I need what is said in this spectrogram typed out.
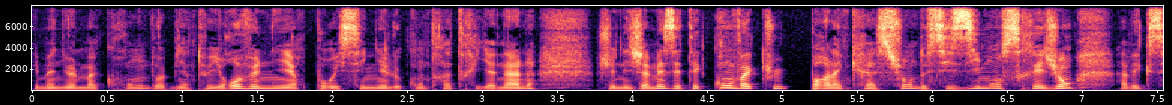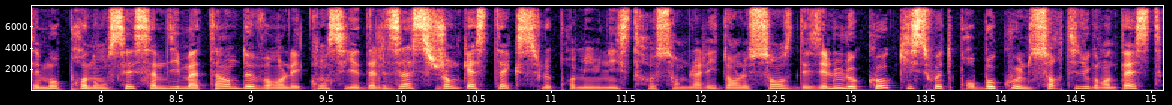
Emmanuel Macron doit bientôt y revenir pour y signer le contrat triennal. Je n'ai jamais été convaincu par la création de ces immenses régions. Avec ces mots prononcés samedi matin devant les conseillers d'Alsace, Jean Castex, le Premier ministre, semble aller dans le sens des élus locaux qui souhaitent pour beaucoup une sortie du Grand Est.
